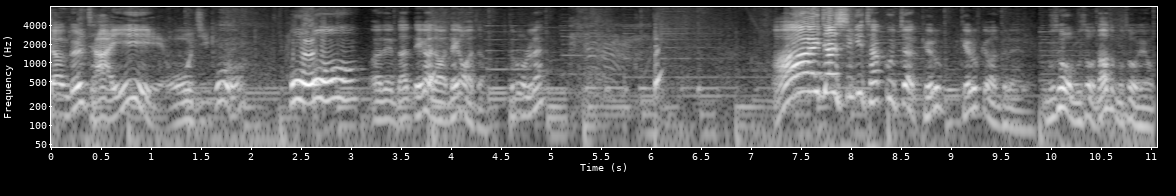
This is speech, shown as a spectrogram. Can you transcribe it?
정글 자이 오지고. 오오오. 아, 내, 나, 내가 나, 내가 맞아. 들어올래? 아이 자식이 자꾸 진짜 괴롭, 괴롭게 만드네. 무서워 무서워. 나도 무서워 형.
